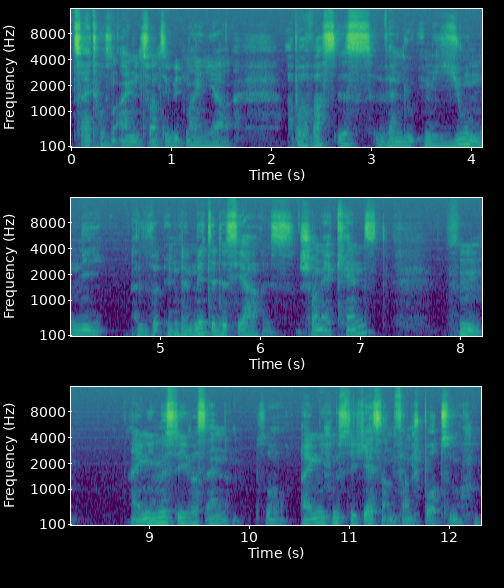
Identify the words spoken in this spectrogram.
2021 wird mein Jahr. Aber was ist, wenn du im Juni, also in der Mitte des Jahres, schon erkennst, hm, eigentlich müsste ich was ändern. So, eigentlich müsste ich jetzt anfangen, Sport zu machen.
